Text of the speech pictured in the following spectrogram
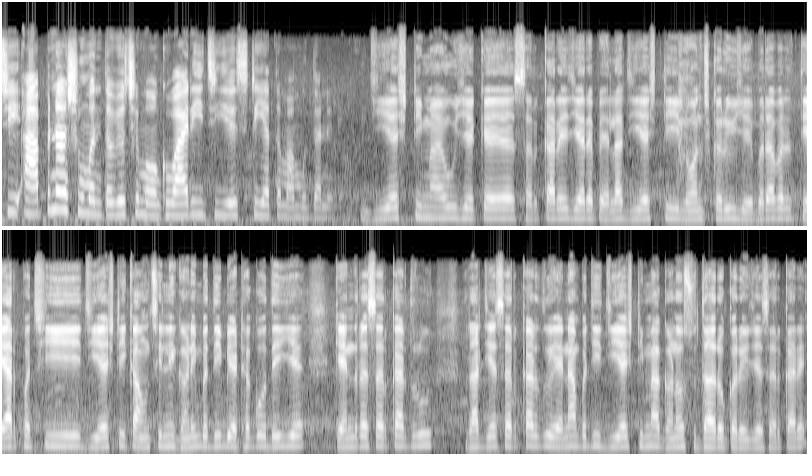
જી આપના શું મંતવ્યો છે? મોંઘવારી જીએસટી આ તમામ મુદ્દાને લઈને. જીએસટીમાં એવું છે કે સરકારે જ્યારે પહેલાં જીએસટી લોન્ચ કર્યું છે, બરાબર, ત્યાર પછી જીએસટી કાઉન્સિલની ઘણી બધી બેઠકો થઈ છે, કેન્દ્ર સરકાર થ્રુ, રાજ્ય સરકાર થ્રુ, એના પછી જીએસટીમાં ઘણો સુધારો કર્યો છે સરકારે.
